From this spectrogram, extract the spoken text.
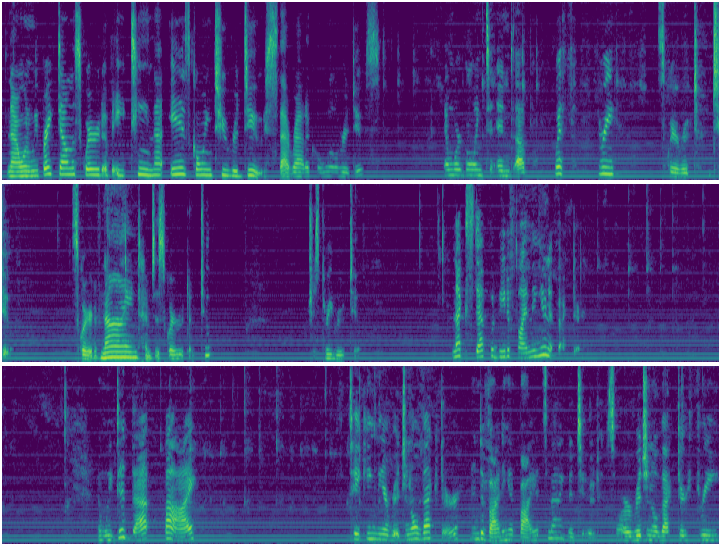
Now, when we break down the square root of 18, that is going to reduce. That radical will reduce and we're going to end up with 3 square root 2. Square root of 9 times the square root of 2, which is 3 root 2. Next step would be to find the unit vector. And we did that by taking the original vector and dividing it by its magnitude. So our original vector, 3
